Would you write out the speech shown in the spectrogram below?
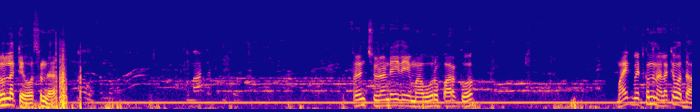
చూడలకి వస్తుందా? ఫ్రెండ్స్ చూడండి ఇది మా ఊరు పార్కు. మైక్ పెట్టుకుంది నెలకే వద్దా?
